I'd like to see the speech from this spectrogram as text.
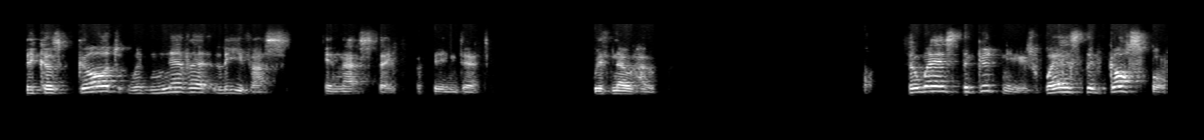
Because God would never leave us in that state of being dirty, with no hope. So, where's the good news? Where's the gospel?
